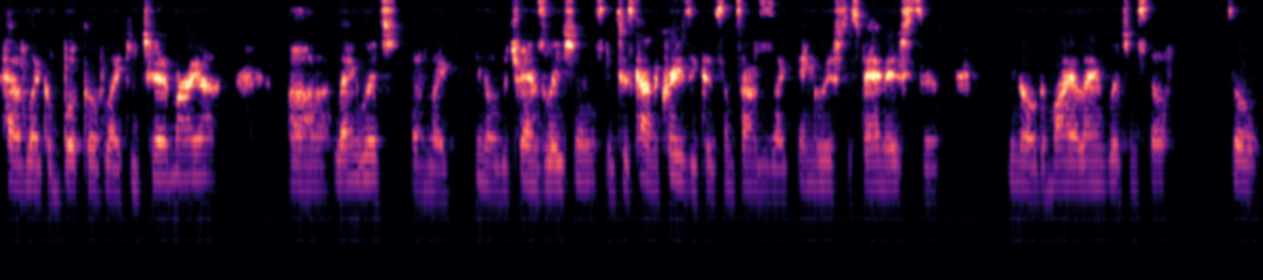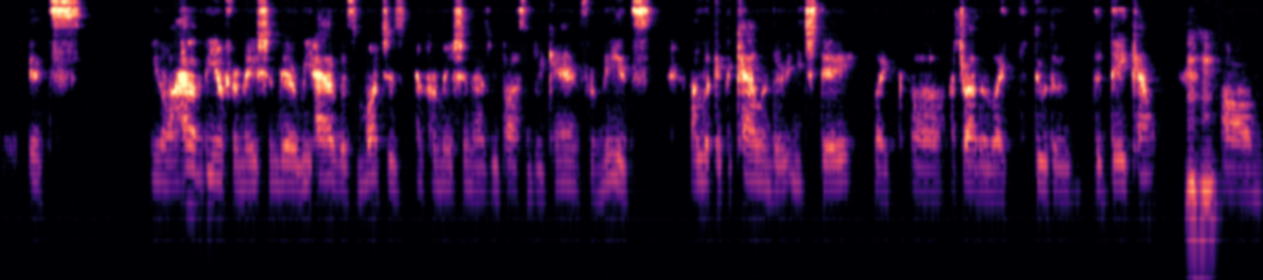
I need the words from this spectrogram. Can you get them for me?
have like a book of like Iche Maya uh, language and like you know the translations, which is kind of crazy because sometimes it's like English to Spanish to you know the Maya language and stuff. So it's you know I have the information there. We have as much as information as we possibly can. For me, it's I look at the calendar each day. Like uh, I try to like do the the day count. Mm-hmm. Um,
